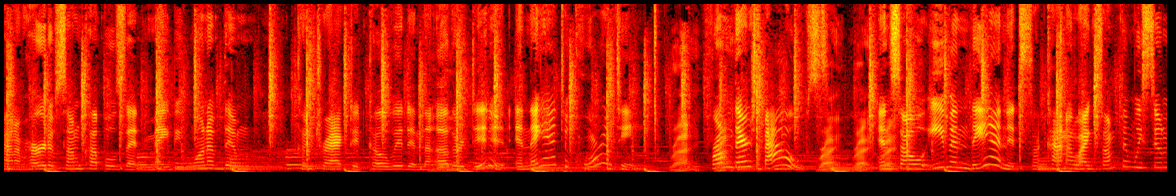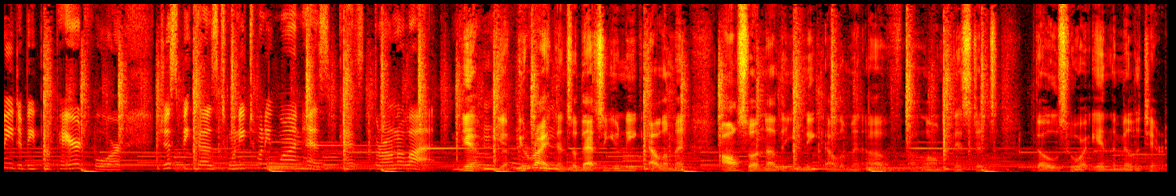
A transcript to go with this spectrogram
kind of heard of some couples that maybe one of them contracted COVID and the other didn't, and they had to quarantine right. from right. their spouse. Right. Right. And right. so even then, it's kind of like something we still need to be prepared for, just because 2021 has has thrown a lot. Yeah, yeah, you're right. And so that's a unique element. Also, another unique element of long distance, those who are in the military,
